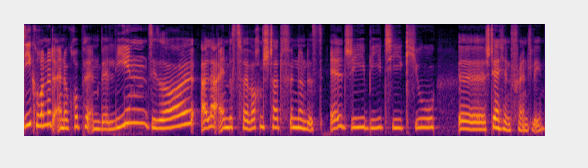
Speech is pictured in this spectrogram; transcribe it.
Die gründet eine Gruppe in Berlin. Sie soll alle ein bis zwei Wochen stattfinden und ist LGBTQ äh, Sternchen-friendly.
